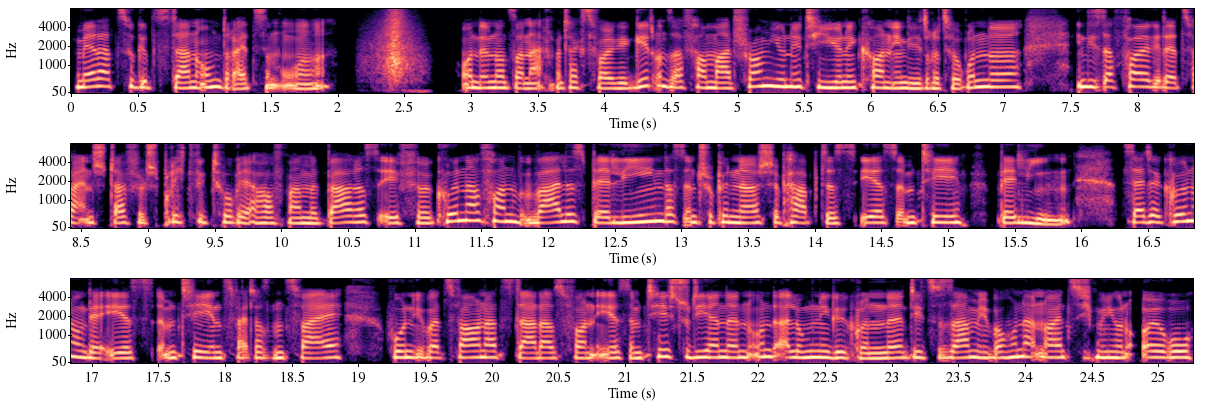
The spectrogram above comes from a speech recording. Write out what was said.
Mehr dazu gibt's dann um 13 Uhr. Und in unserer Nachmittagsfolge geht unser Format From Unity Unicorn in die dritte Runde. In dieser Folge der zweiten Staffel spricht Viktoria Hoffmann mit Baris Efe, Gründer von Wales Berlin, das Entrepreneurship Hub des ESMT Berlin. Seit der Gründung der ESMT in 2002 wurden über 200 Startups von ESMT-Studierenden und Alumni gegründet, die zusammen über 190 Millionen Euro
